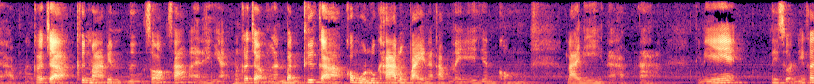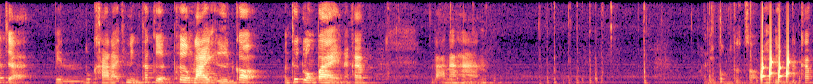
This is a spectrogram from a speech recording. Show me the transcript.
นะครับมันก็จะขึ้นมาเป็น 1 2 3อะไรเงี้ยมันก็จะเหมือนบันทึกข้อมูลลูกค้าลงไปนะครับในเอเจนต์ของรายนี้นะครับอ่า ทีนี้ในส่วนนี้ก็จะเป็นลูกค้ารายที่หนึ่งถ้าเกิดเพิ่มรายอื่นก็บันทึกลงไปนะครับ ร้านอาหาร อันนี้ผมทดสอบให้ดูนะครับ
